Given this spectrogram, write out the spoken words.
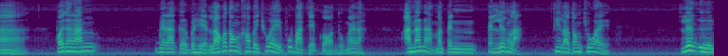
อ่า เพราะฉะนั้นเวลาเกิดอุบัติเหตุเราก็ต้องเข้าไปช่วยผู้บาดเจ็บก่อนถูกไหมล่ะ อันนั้นอะ มันเป็นเป็นเรื่องหลักที่เราต้องช่วย เรื่องอื่น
